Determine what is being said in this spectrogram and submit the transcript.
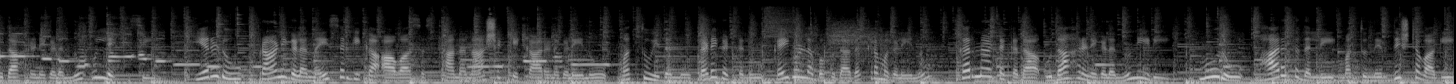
ಉದಾಹರಣೆಗಳನ್ನು ಉಲ್ಲೇಖಿಸಿ. ಎರಡು ಪ್ರಾಣಿಗಳ ನೈಸರ್ಗಿಕ ಆವಾಸ ಸ್ಥಾನ ನಾಶಕ್ಕೆ ಕಾರಣಗಳೇನು ಮತ್ತು ಇದನ್ನು ತಡೆಗಟ್ಟಲು ಕೈಗೊಳ್ಳಬಹುದಾದ ಕ್ರಮಗಳೇನು? ಕರ್ನಾಟಕದ ಉದಾಹರಣೆಗಳನ್ನು ನೀಡಿ. ಮೂರು, ಭಾರತದಲ್ಲಿ ಮತ್ತು ನಿರ್ದಿಷ್ಟವಾಗಿ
